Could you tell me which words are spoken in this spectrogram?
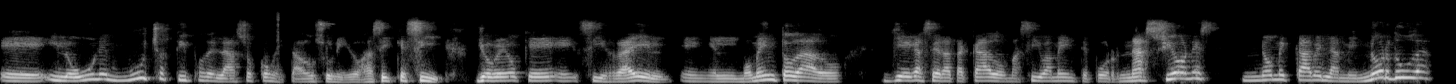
eh, y lo unen muchos tipos de lazos con Estados Unidos. Así que sí, yo veo que eh, si Israel en el momento dado llega a ser atacado masivamente por naciones, no me cabe la menor duda,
